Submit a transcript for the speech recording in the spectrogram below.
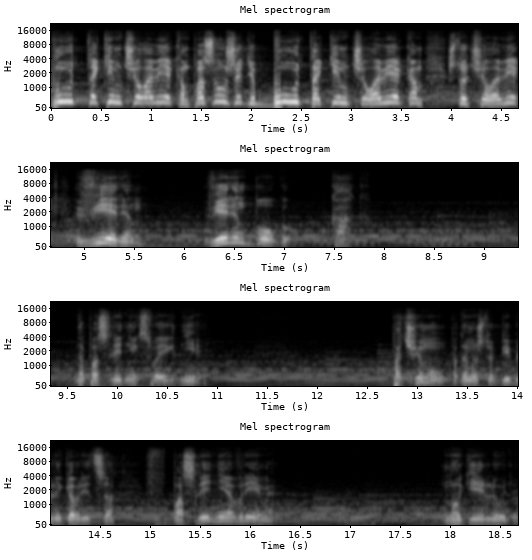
будь таким человеком. Послушайте, будь таким человеком, что человек верен. Верен Богу. Как? До последних своих дней. Почему? Потому что в Библии говорится, в последнее время многие люди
